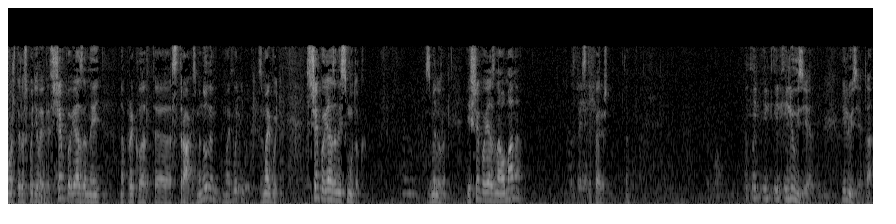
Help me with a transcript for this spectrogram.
можете розподілити, з чим пов'язаний, наприклад, е, страх? З минулим, майбутнім? З майбутнім. З чим пов'язаний смуток? З минулим. І з чим пов'язана омана? З теперішнім. Так. І- і- і- Ілюзія. Ілюзія, так.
